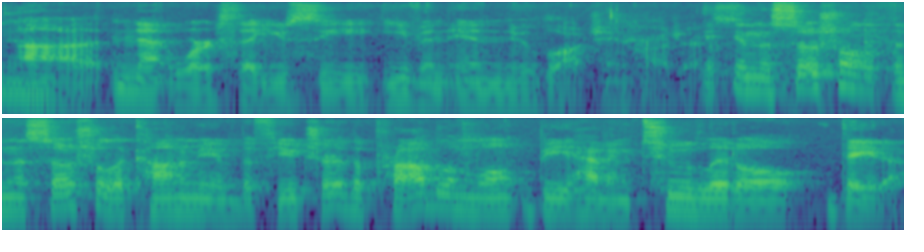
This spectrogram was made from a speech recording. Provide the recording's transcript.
yeah. uh, networks that you see even in new blockchain projects. In the social in the social economy of the future, the problem won't be having too little data.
